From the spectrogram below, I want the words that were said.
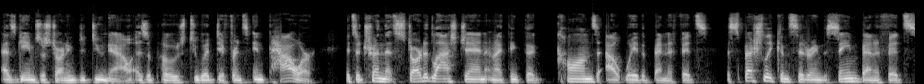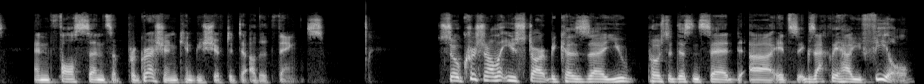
as games are starting to do now, as opposed to a difference in power. It's a trend that started last gen, and I think the cons outweigh the benefits, especially considering the same benefits and false sense of progression can be shifted to other things. So, Christian, I'll let you start because uh, you posted this and said uh, it's exactly how you feel.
